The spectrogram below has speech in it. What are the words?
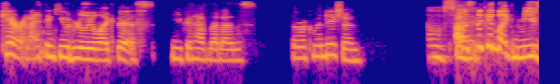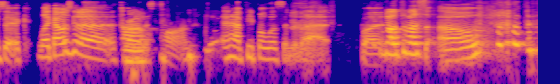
Karen, I think you would really like this. You can have that as the recommendation. Oh, I was thinking like music. Like I was gonna throw out Oh. a song and have people listen to that. But Both of us oh.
